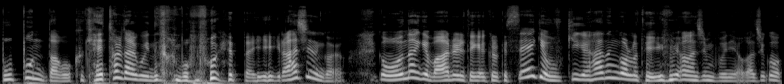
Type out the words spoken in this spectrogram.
못 본다고 그 개털 달고 있는 걸 못 보겠다 이 얘기를 하시는 거예요. 그러니까 워낙에 말을 되게 그렇게 세게 웃기게 하는 걸로 되게 유명하신 분이어가지고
